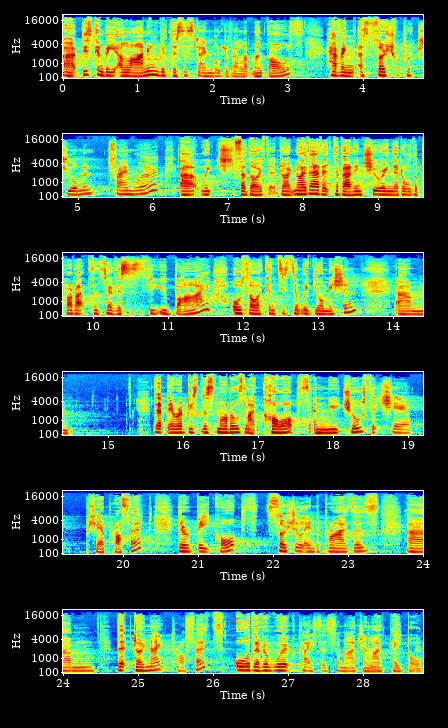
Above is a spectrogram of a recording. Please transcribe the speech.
Uh, this can be aligning with the Sustainable Development Goals, having a social procurement framework, uh, which, for those that don't know that, it's about ensuring that all the products and services that you buy also are consistent with your mission. Um, that there are business models like co ops and mutuals that share, share profit. There are B Corps, social enterprises um, that donate profits or that are workplaces for marginalised people,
